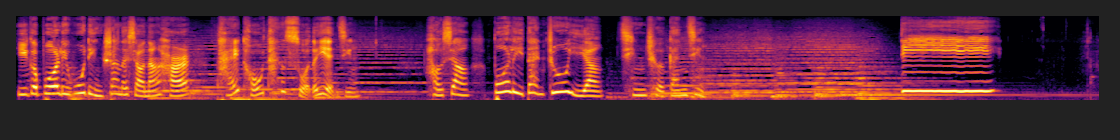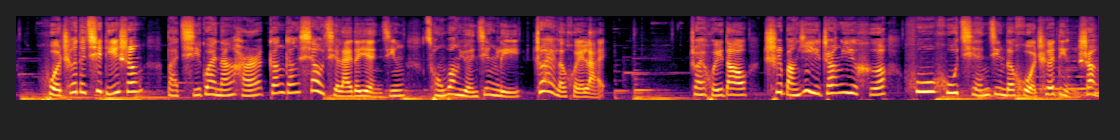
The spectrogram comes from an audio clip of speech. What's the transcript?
一个玻璃屋顶上的小男孩抬头探索的眼睛，好像玻璃弹珠一样清澈干净。滴！火车的汽笛声把奇怪男孩刚刚笑起来的眼睛从望远镜里拽了回来，拽回到翅膀一张一合、呼呼前进的火车顶上，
